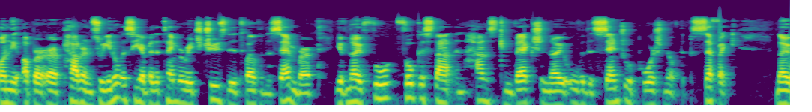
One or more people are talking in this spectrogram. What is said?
on the upper air pattern. So you notice here by the time we reach Tuesday, the 12th of December, you've now fo- focused that enhanced convection now over the central portion of the Pacific. Now,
